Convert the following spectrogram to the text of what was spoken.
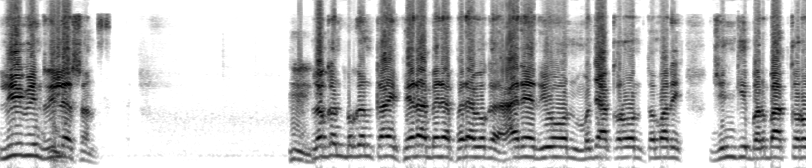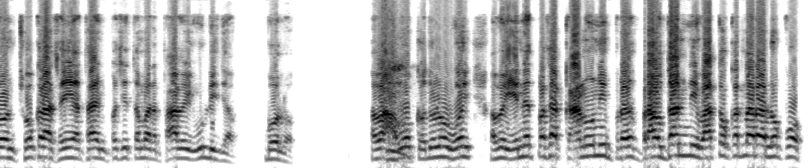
લીવ ઇન રિલેશન લગન બગન કાંઈ ફેરા બેરા ફેર્યા વગર હારે રહ્યો મજા કરો ને તમારી જિંદગી બરબાદ કરો ને છોકરા સૈયા થાય ને પછી તમારે ફાવે ઉડી જાઓ. બોલો. હવે આવો કદડો હોય હવે એને પાછા કાનૂની પ્ર- પ્રાવધાનની વાતો કરનારા લોકો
